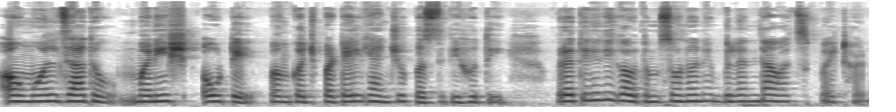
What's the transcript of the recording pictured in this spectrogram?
अमोल जाधव मनीष औटे पंकज पटेल यांची उपस्थिती होती. प्रतिनिधी गौतम सोनोने बुलंदावच पैठण.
